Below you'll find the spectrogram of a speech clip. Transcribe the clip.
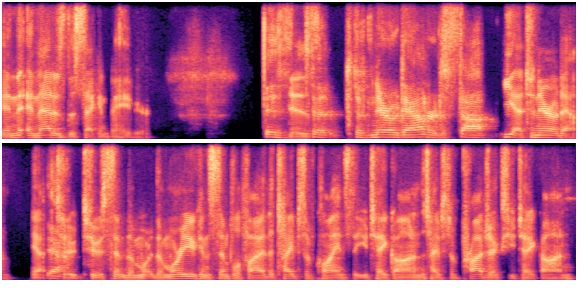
and, and that is the second behavior. Is, is to, to narrow down or to stop? Yeah, to narrow down. Yeah, yeah. to to sim- the more the more you can simplify the types of clients that you take on and the types of projects you take on,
